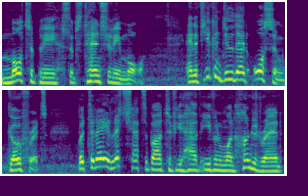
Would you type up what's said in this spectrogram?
multiply substantially more. And if you can do that, awesome, go for it. But today, let's chat about if you have even 100 Rand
